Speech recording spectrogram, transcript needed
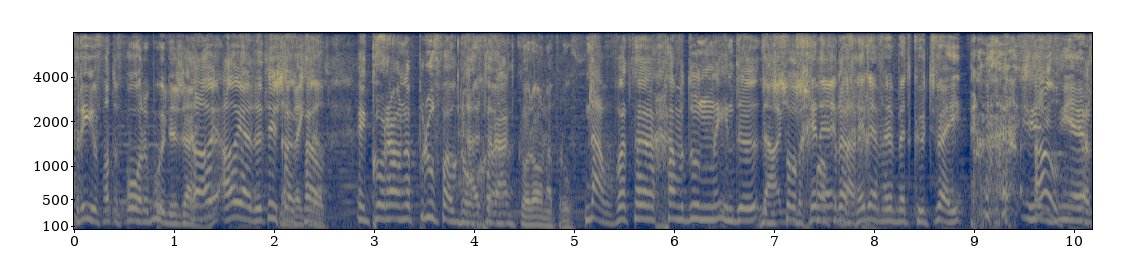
drie uur van tevoren moet je er zijn. Oh, oh ja, dat is ook zo. En coronaproef ook nog. Uiteraard eh. coronaproef. Nou, wat eh, gaan we doen in de, Nou, begin, van vandaag? begin even met Q2. Oh, Niet erg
